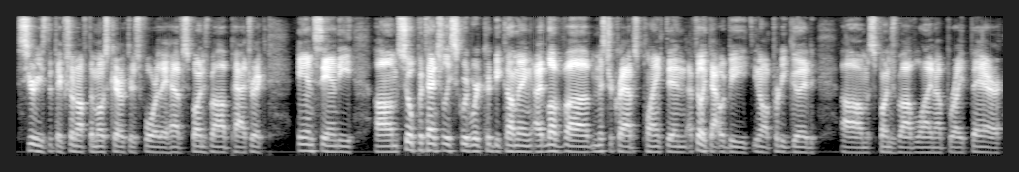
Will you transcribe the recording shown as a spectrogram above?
series that they've shown off the most characters for. They have SpongeBob, Patrick, and Sandy. Um, so potentially Squidward could be coming. I'd love uh, Mr. Krabs, Plankton. I feel like that would be you know a pretty good um, SpongeBob lineup right there.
